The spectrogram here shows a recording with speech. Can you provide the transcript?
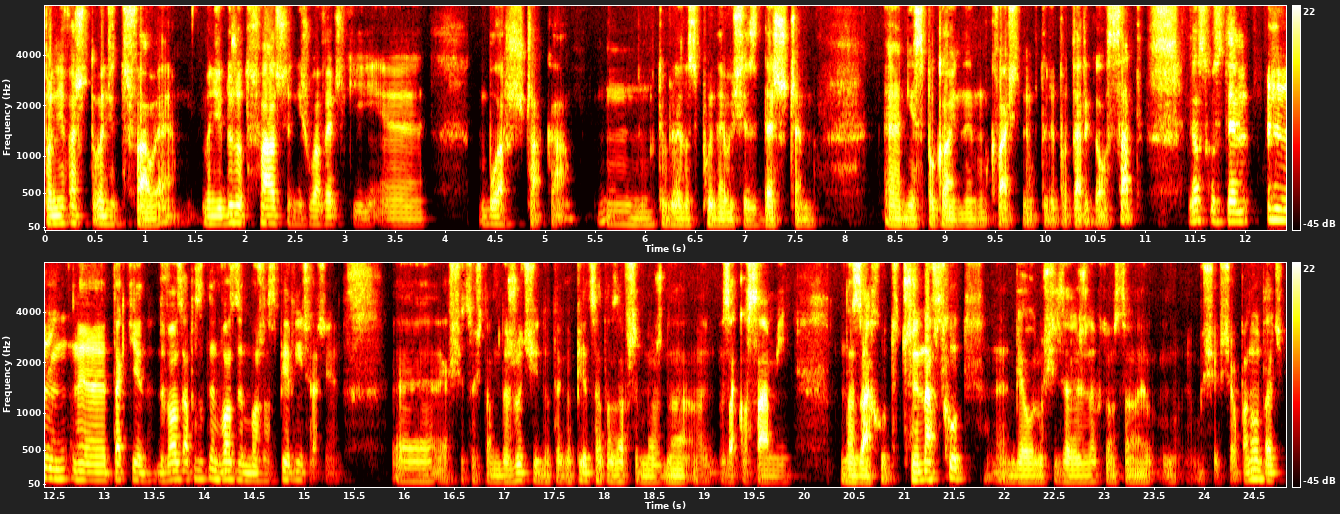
ponieważ to będzie trwałe, będzie dużo trwalsze niż ławeczki błaszczaka, które rozpłynęły się z deszczem niespokojnym, kwaśnym, który potargał sad. W związku z tym e, takie wozy, a poza tym wozem można spierniczać. Nie? Jak się coś tam dorzuci do tego pieca, to zawsze można za kosami na zachód, czy na wschód Białorusi, zależy na którą stronę się chciał pan udać,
